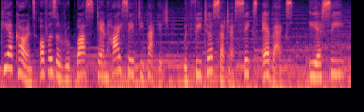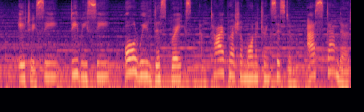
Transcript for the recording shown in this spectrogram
Kia Carens offers a robust 10 high safety package with features such as 6 airbags, ESC, HAC, DBC, all-wheel disc brakes and tire pressure monitoring system as standard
